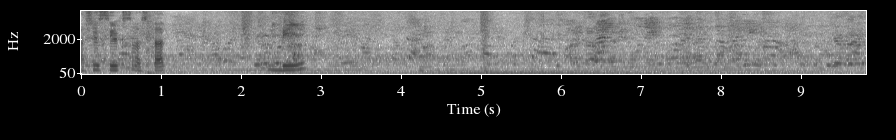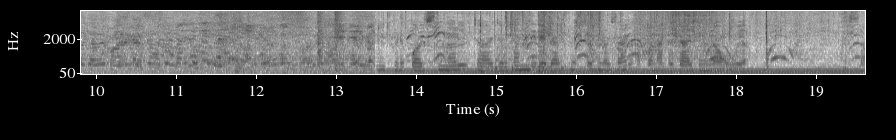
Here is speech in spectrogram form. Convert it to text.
असे सीट्स असतात. बी इकडे पर्सनल चार्जर पण दिलेलं असतं त्यानुसार आपण आता चार्जिंग लावूया असं.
